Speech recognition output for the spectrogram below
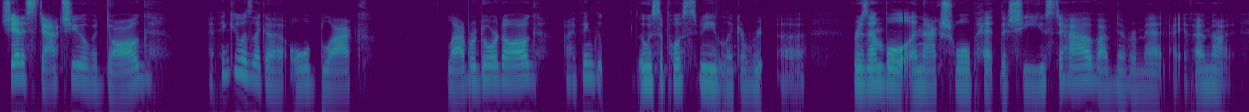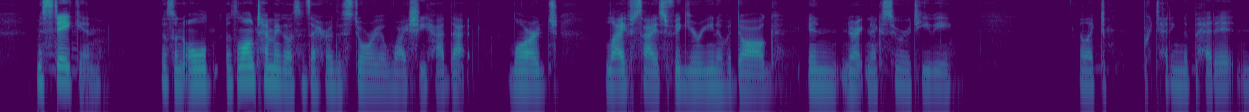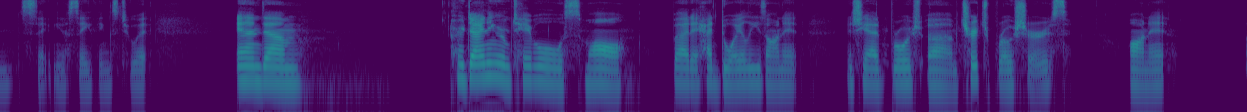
She had a statue of a dog. I think it was like a old black Labrador dog. I think it was supposed to be like a re- uh, resemble an actual pet that she used to have. I've never met, if I'm not mistaken. That's an old, it's a long time ago since I heard the story of why she had that large, life size figurine of a dog in right next to her TV. I liked pretending to pet it and say, you know, say things to it. And um, her dining room table was small, but it had doilies on it, and she had um, church brochures on it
